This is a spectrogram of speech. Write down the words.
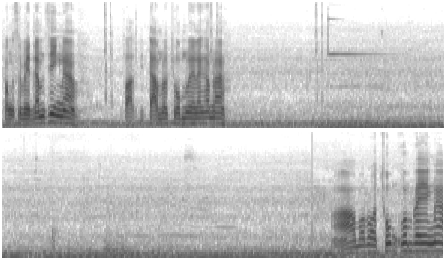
ช่องเสม็ดน้ำซิ่งนะ ฝากติดตามรับชมเลยนะครับนะ อามารอชมความแรงนะ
